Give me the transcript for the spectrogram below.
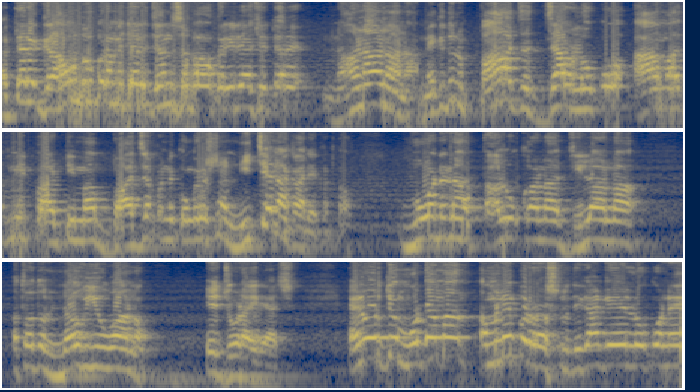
અત્યારે ગ્રાઉન્ડ ઉપર અમે જ્યારે જનસભાઓ કરી રહ્યા છીએ ત્યારે નાના નાના મેં કીધું ને પાંચ હજાર લોકો આમ આદમી પાર્ટીમાં ભાજપ અને કોંગ્રેસના નીચેના કાર્યકર્તાઓ, વોર્ડના, તાલુકાના, જિલ્લાના અથવા તો નવયુવાનો એ જોડાઈ રહ્યા છે. એનો અર્થ મોટામાં અમને પણ રસ નથી કારણ કે એ લોકોને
